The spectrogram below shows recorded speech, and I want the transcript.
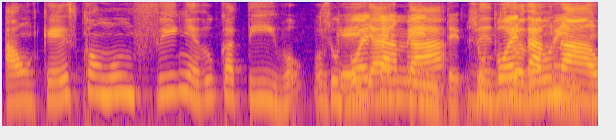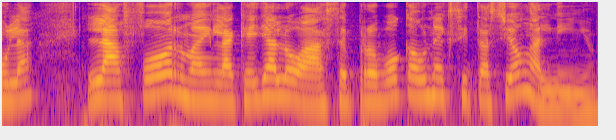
aunque es con un fin educativo, porque ella está Supuestamente, dentro de supuestamente. un aula, la forma en la que ella lo hace provoca una excitación al niño.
